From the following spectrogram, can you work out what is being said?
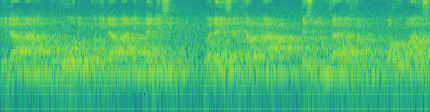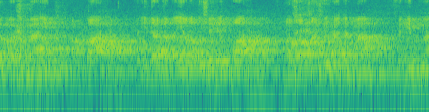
إلى ماء طهور وإلى ماء نجس وليس ثم قسم ثالث وهو ما يسمى بالماء الطاهر. فإذا تغير بشيء طاهر نظرنا في هذا الماء فإما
